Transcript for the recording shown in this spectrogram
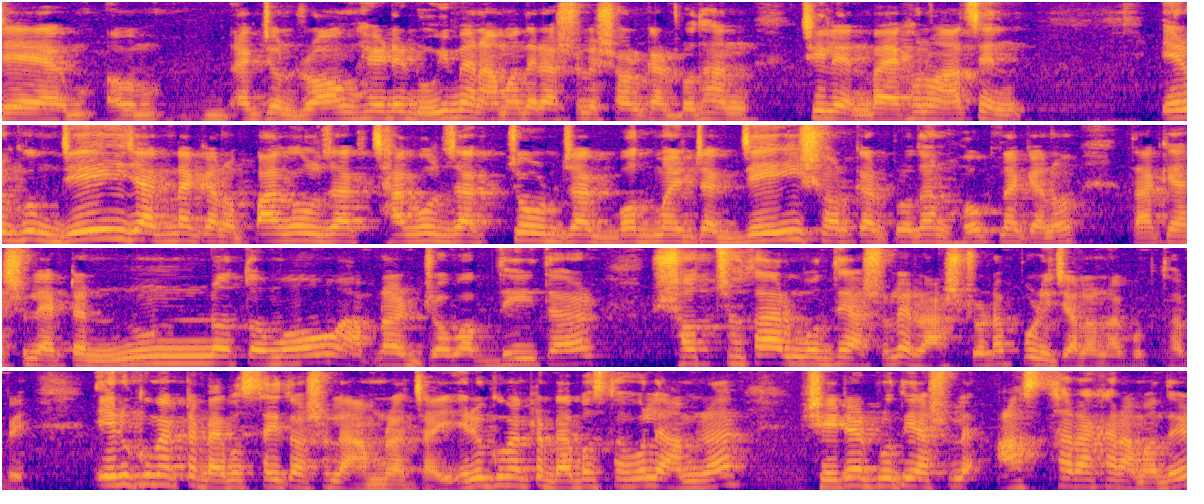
যে একজন রং হেডেড উইমেন আমাদের আসলে সরকার প্রধান ছিলেন বা এখনও আছেন এরকম যেই যাক না কেন, পাগল যাক, ছাগল যাক, চোর যাক, বদমাইশ যাক, যেই সরকার প্রধান হোক না কেন, তাকে আসলে একটা ন্যূনতম আপনার জবাবদিহিতার, স্বচ্ছতার মধ্যে আসলে রাষ্ট্রটা পরিচালনা করতে হবে। এরকম একটা ব্যবস্থাই তো আসলে আমরা চাই। এরকম একটা ব্যবস্থা হলে আমরা সেটার প্রতি আসলে আস্থা রাখার আমাদের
